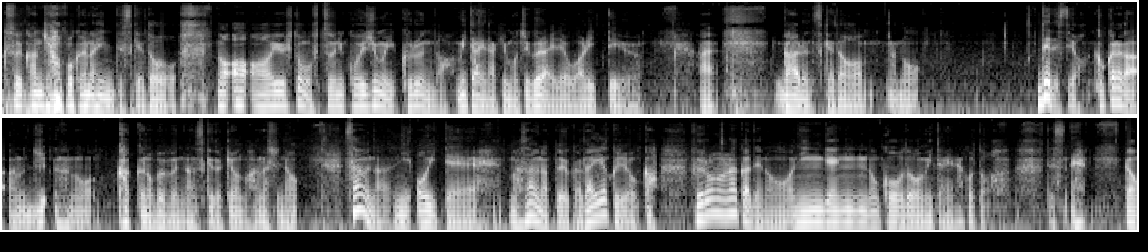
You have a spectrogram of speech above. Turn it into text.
くそういう感じは僕はないんですけど、あ、ああいう人も普通にこういうジムに来るんだ、みたいな気持ちぐらいで終わりっていう。はい、があるんですけど、あの、でですよ、ここからが、あの、じゅあの、カックの部分なんですけど、今日の話の。サウナにおいて、まあ、サウナというか大浴場か、風呂の中での人間の行動みたいなことですね。が、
